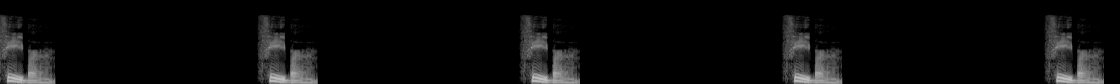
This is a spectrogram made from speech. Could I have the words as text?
fever fever fever fever fever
